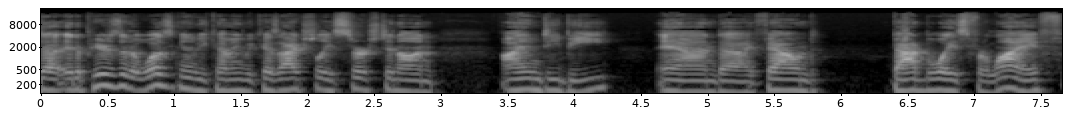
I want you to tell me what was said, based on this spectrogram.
uh, it appears that it was going to be coming because I actually searched it on IMDb and uh, I found Bad Boys for Life,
